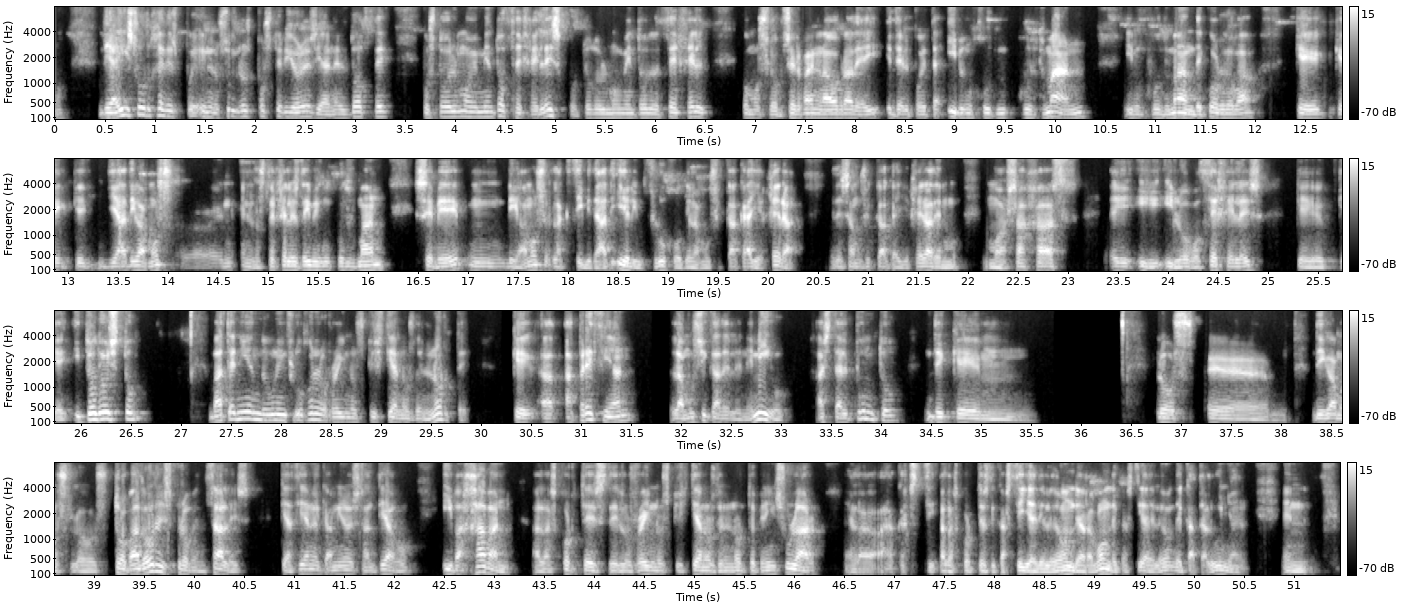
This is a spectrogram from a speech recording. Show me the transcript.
De ahí surge después, en los siglos posteriores, ya en el 12, pues todo el movimiento cegelesco, todo el movimiento del cegel, como se observa en la obra de, del poeta Ibn Hudman, Ibn de Córdoba, que, ya, digamos, en, los tejeles de Ibn Guzmán se ve, mm, digamos, la actividad y el influjo de la música callejera, de esa música callejera de moasajas e, y, luego cejeles, que, y todo esto va teniendo un influjo en los reinos cristianos del norte, que aprecian la música del enemigo, hasta el punto de que mm, los, eh, digamos, los trovadores provenzales que hacían el Camino de Santiago y bajaban a las cortes de los reinos cristianos del norte peninsular, a, las cortes de Castilla y de León, de Aragón, de Castilla y León, de Cataluña,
